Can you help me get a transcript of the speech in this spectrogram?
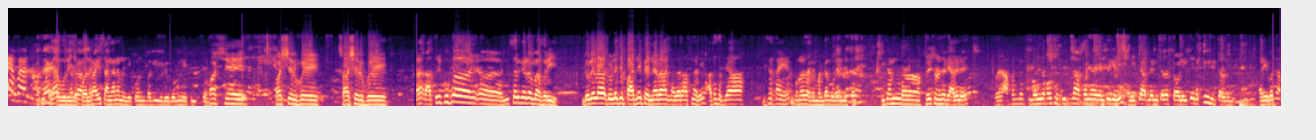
कोल्हापुरी चप्पल आहे. प्राइस सांगा ना म्हणजे कोण बघी व्हिडिओ बघून येतील कोण. पाचशे पाचशे रुपये सहाशे रुपये. रात्री खूप अं, निसर्गरम्य सॉरी डोळ्याला डोळ्याचे पारणे फेडणारा नजारा असणार आहे. आता सध्या दिसत नाही पूर्ण झाले मंडप वगैरे दिसतात. इथे आम्ही फ्रेश होण्यासाठी आलेलो आहे. तर आपण जर सुरुवातीला पाहू शकतो तिथं आपण एंट्री केली आणि इथे आपल्या मित्राचा स्टॉल आहे इथे नक्की विजिट करा तुम्ही आणि बघा.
